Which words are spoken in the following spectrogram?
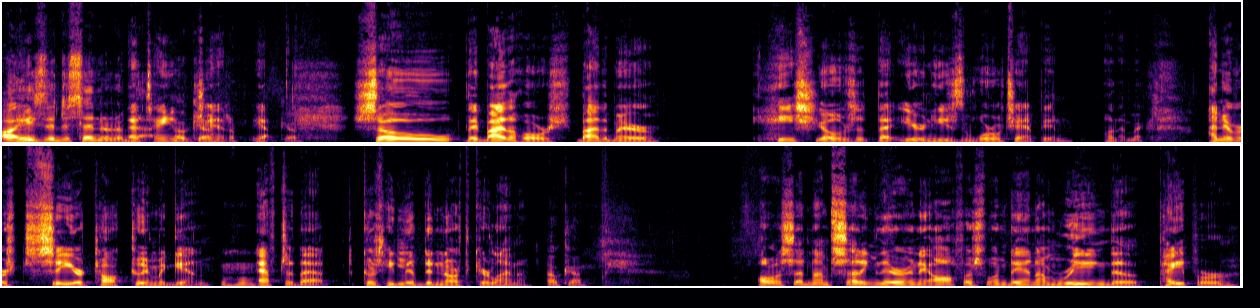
Oh, he's a descendant of that's that. Hanes okay. Chatham. Yeah. Okay. So they buy the horse, buy the mare. He shows it that year, and he's the world champion on that. I never see or talk to him again mm-hmm. after that because he lived in North Carolina Okay. all of a sudden I'm sitting there in the office one day and I'm reading the paper,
